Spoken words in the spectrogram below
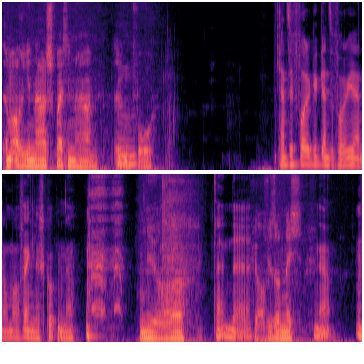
im Original sprechen hören. Irgendwo. Kannst die Folge, ganze Folge ja nochmal auf Englisch gucken, ne? Ja. Dann, äh, ja, wieso nicht? Ja.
